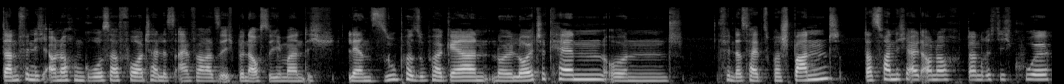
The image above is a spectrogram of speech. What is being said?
dann finde ich auch noch ein großer Vorteil ist einfach, also ich bin auch so jemand, ich lerne super, super gern neue Leute kennen und finde das halt super spannend. Das fand ich halt auch noch dann richtig cool.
